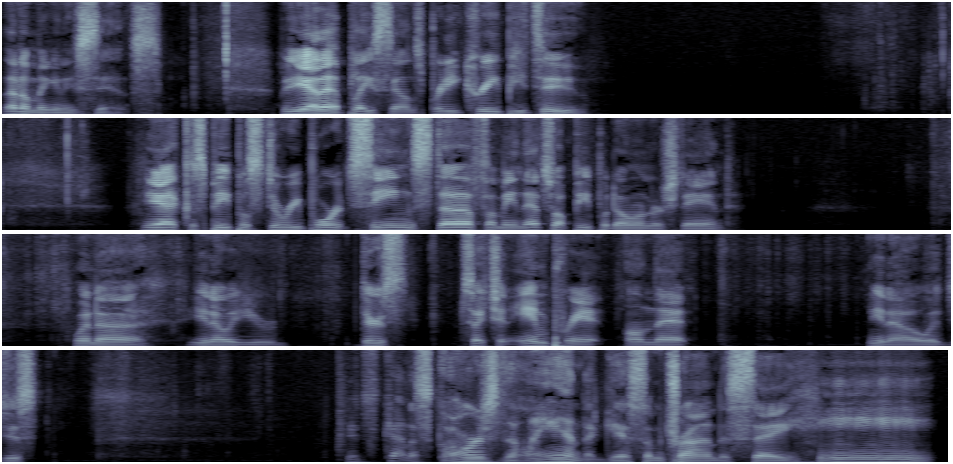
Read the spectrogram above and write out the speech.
That don't make any sense. But yeah, that place sounds pretty creepy too. Yeah, because people still report seeing stuff. I mean, that's what people don't understand. When uh, you know, you're there's such an imprint on that. You know, it just it's kind of scars the land. I guess I'm trying to say.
